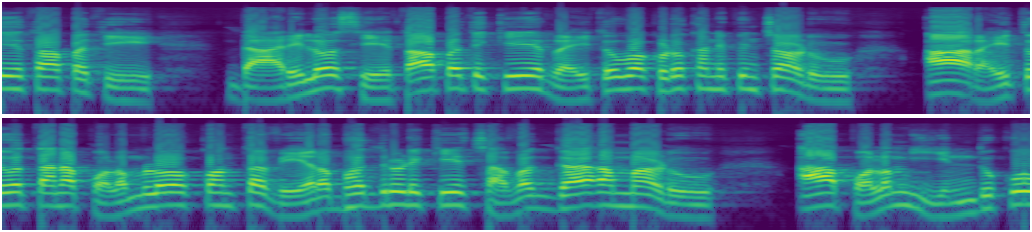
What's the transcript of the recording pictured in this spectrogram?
సీతాపతి. దారిలో సీతాపతికి రైతు ఒకడు కనిపించాడు. ఆ రైతు తన పొలంలో కొంత వీరభద్రుడికి చవగ్గా అమ్మాడు. ఆ పొలం ఎందుకు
